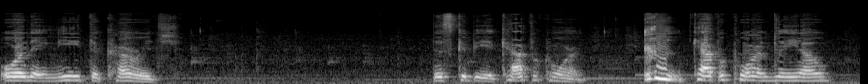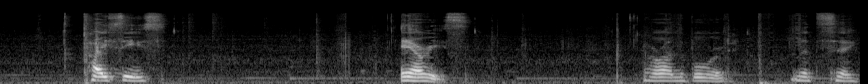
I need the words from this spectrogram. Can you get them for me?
or they need the courage. This could be a Capricorn. Capricorn, Leo, Pisces, Aries are on the board. Let's see.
